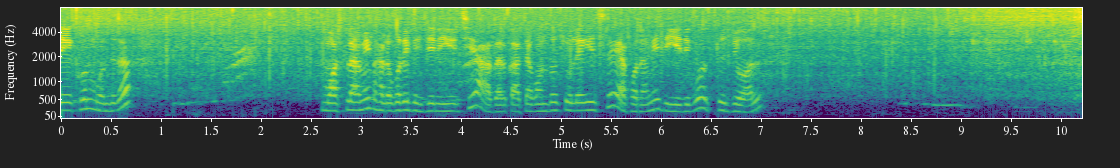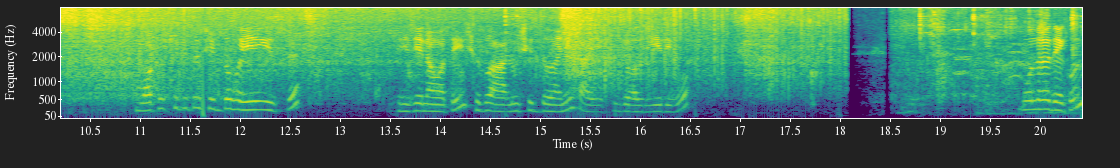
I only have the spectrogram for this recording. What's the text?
দেখুন বন্ধুরা, মশলা আমি ভালো করে ভেজে নিয়েছি। আদার কাঁচা গন্ধ চলে গেছে। এখন আমি দিয়ে দেবো একটু জল। মটরশুঁটি তো সিদ্ধ হয়ে গেছে। ভেজে নেওয়াতেই শুধু আলু সিদ্ধ হয়নি, তাই একটু জল দিয়ে দিব। বন্ধুরা দেখুন,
